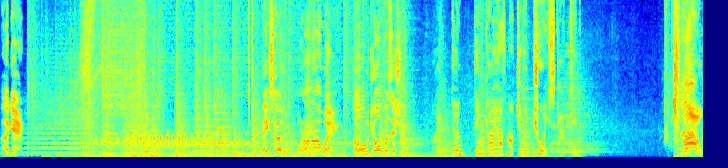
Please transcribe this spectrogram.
Again. Peso, we're on our way. Hold your position. I don't think I have much of a choice, Captain. Ow!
